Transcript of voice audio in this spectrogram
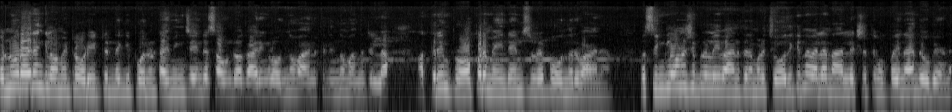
തൊണ്ണൂറായിരം കിലോമീറ്റർ ഓടിയിട്ടുണ്ടെങ്കിൽ പോലും ടൈമിംഗ് ചെയിന്റെ സൗണ്ടോ കാര്യങ്ങളോ ഒന്നും വാഹനത്തിന് ഇന്നും വന്നിട്ടില്ല. അത്രയും പ്രോപ്പർ മെയിന്റെനൻസിൽ പോകുന്ന ഒരു വാഹനമാണ്. അപ്പോൾ സിംഗിൾ ഓണർഷിപ്പിലുള്ള ഈ വാഹനത്തിന് നമ്മൾ ചോദിക്കുന്ന വില നാല് ലക്ഷത്തി മുപ്പതിനായിരം രൂപയാണ്.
